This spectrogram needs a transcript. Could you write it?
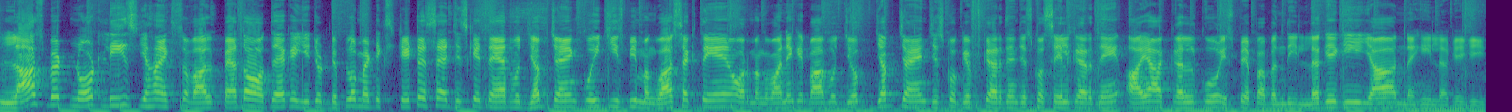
लास्ट बट नॉट लीस्ट यहाँ एक सवाल पैदा होता है कि ये जो डिप्लोमेटिक स्टेटस है, जिसके तहत वो जब चाहें कोई चीज़ भी मंगवा सकते हैं और मंगवाने के बाद वो जब जब चाहें जिसको गिफ्ट कर दें, जिसको सेल कर दें, आया कल को इस पर पाबंदी लगेगी या नहीं लगेगी?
